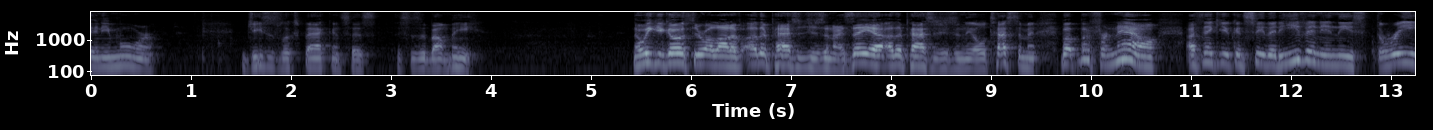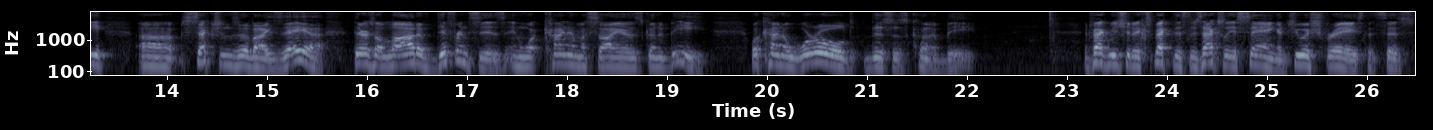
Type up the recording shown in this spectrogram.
anymore. Jesus looks back and says, This is about me. Now we could go through a lot of other passages in Isaiah, other passages in the Old Testament, but but for now, I think you can see that even in these three uh, sections of Isaiah, there's a lot of differences in what kind of Messiah is going to be, what kind of world this is going to be. In fact, we should expect this. There's actually a saying, a Jewish phrase that says,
